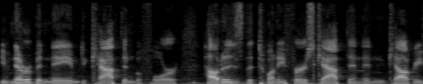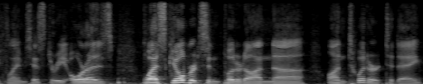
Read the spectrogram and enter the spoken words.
you've never been named captain before. How does the 21st captain in Calgary Flames history, or as Wes Gilbertson put it on uh, on Twitter today,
